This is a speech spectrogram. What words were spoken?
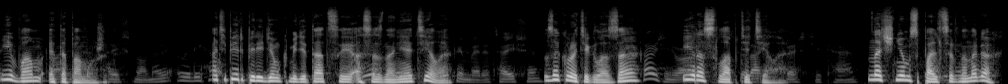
и вам это поможет. А теперь перейдем к медитации осознания тела. Закройте глаза и расслабьте тело. Начнем с пальцев на ногах.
